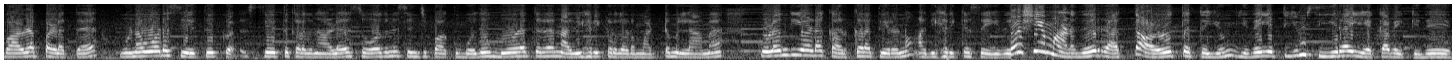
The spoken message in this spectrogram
வாழைப்பழத்தை உணவோட சேர்த்து சேர்த்துக்கிறதுனால சோதனை செஞ்சு பார்க்கும்போது மூலத்திறன் அதிகரிக்கிறதோட மட்டும் இல்லாம குழந்தையோட கற்கரை திறனும் அதிகரிக்க செய்யுது. கோஷியமானது ரத்த அழுத்தத்தையும் இதயத்தையும் சீரா இயக்க வைக்குது.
